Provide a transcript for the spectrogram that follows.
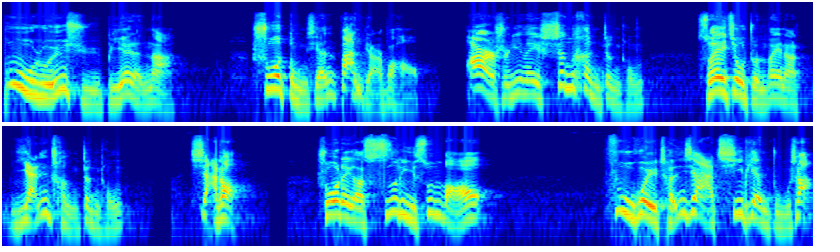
不允许别人呐说董贤半点不好。二是因为深恨郑崇，所以就准备呢严惩郑崇，下诏说这个司隶孙宝附会臣下，欺骗主上，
